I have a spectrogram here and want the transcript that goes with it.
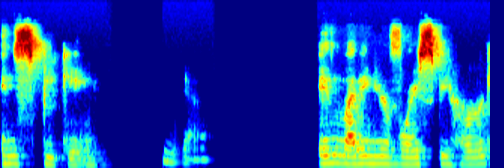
in speaking, Yeah. in letting your voice be heard.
